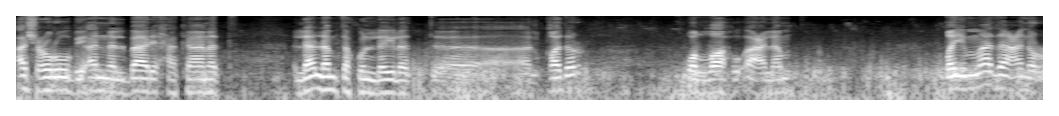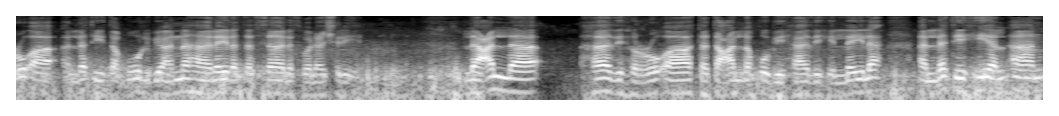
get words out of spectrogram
أشعر بأن البارحة كانت لم تكن ليلة القدر. والله أعلم. طيب ماذا عن الرؤى التي تقول بأنها ليلة الثالث والعشرين؟ لعل هذه الرؤى تتعلق بهذه الليلة التي هي الآن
